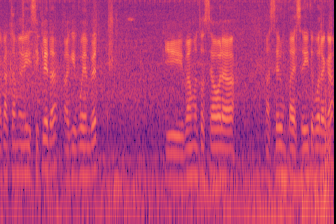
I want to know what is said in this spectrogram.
Acá está mi bicicleta, aquí pueden ver. Y vamos entonces ahora a hacer un paseíto por acá.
